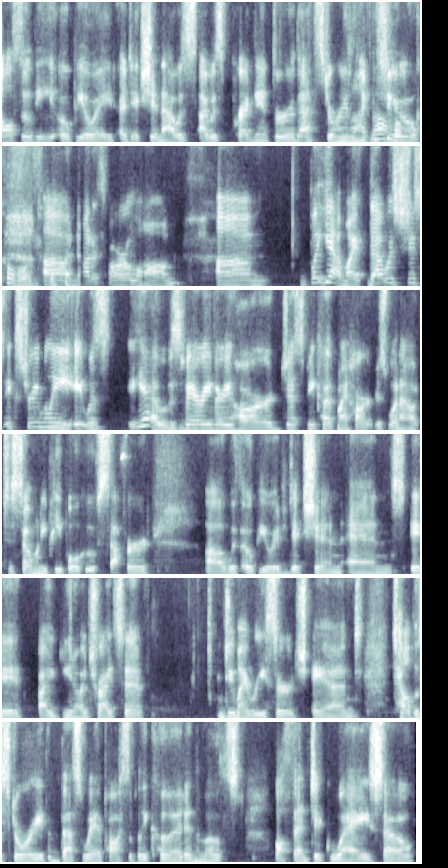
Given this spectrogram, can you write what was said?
also the opioid addiction. That was I was pregnant through that storyline Oh, too. Uh, not as far along. Um, but yeah, my that was just extremely. It was yeah, it was very very hard. Just because my heart just went out to so many people who've suffered uh, with opioid addiction, and it I you know I tried to do my research and tell the story the best way I possibly could in the most authentic way. So,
